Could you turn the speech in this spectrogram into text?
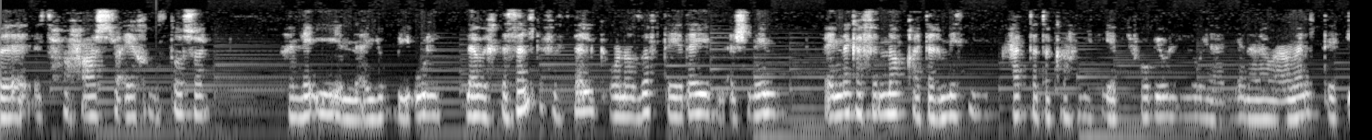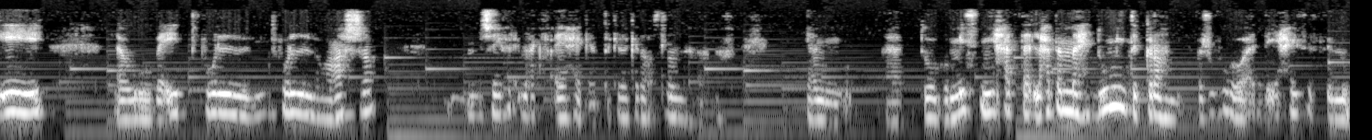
وإصحاح 10 آية 15 هنلاقي إن أيوب بيقول لو اغتسلت في الثلج ونظفت يدي بالأشنان فإنك في النقع تغمسني حتى تكرهني ثيابي. فهو بيقول له يعني أنا لو عملت إيه لو بقيت فل 100 فل وعشرة مش هيفرق معاك في أي حاجة أنت كده كده أصلا يعني هتغمسني حتى لحد ما هدومي تكرهني. بشوفه هو قد إيه حاسس إنه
